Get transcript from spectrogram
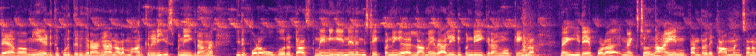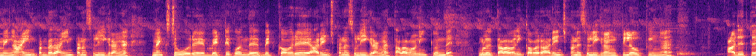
வேகாமையே எடுத்து கொடுத்துருக்குறாங்க. அதனால் மார்க் ரெடியூஸ் பண்ணியிருக்கிறாங்க இது போல் ஒவ்வொரு டாஸ்க்குமே நீங்கள் என்னென்ன மிஸ்டேக் பண்ணீங்க எல்லாமே வேலிடு பண்ணியிருக்கிறாங்க ஓகேங்களா நெ- இதே போல் நெக்ஸ்ட்டு வந்து அயன் பண்ணுறது காமன் சொன்னமேங்க. அயன் பண்ணுறது அயன் பண்ண சொல்லியிருக்கிறாங்க நெக்ஸ்ட்டு ஒரு பெட்டுக்கு வந்து பெட் கவர் அரேஞ்ச் பண்ண சொல்லியிருக்கிறாங்க தலைவாணிக்கு வந்து உங்களுக்கு தலைவாணி கவர் அரேஞ்ச் பண்ண சொல்லியிருக்கிறாங்க பிலோவுக்குங்க அடுத்து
